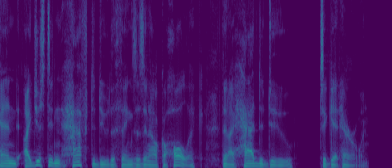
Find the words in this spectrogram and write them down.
And I just didn't have to do the things as an alcoholic that I had to do to get heroin.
